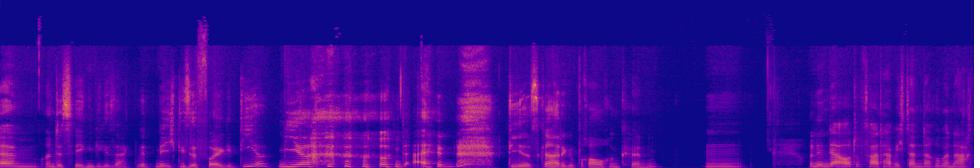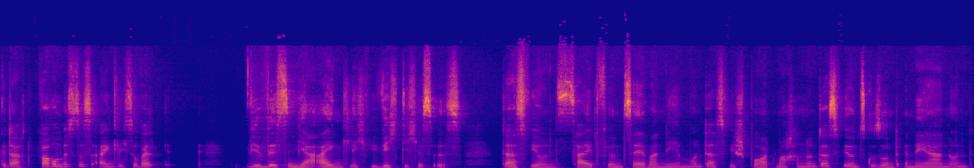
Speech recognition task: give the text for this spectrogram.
Ähm, und deswegen, wie gesagt, widme ich diese Folge dir, mir und allen, die es gerade gebrauchen können. Mm. Und in der Autofahrt habe ich dann darüber nachgedacht, warum ist das eigentlich so? Weil wir wissen ja eigentlich, wie wichtig es ist, dass wir uns Zeit für uns selber nehmen und dass wir Sport machen und dass wir uns gesund ernähren und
